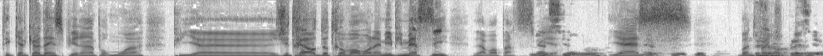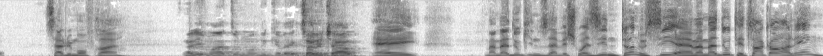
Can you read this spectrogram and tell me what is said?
t'es quelqu'un d'inspirant pour moi. Puis j'ai très hâte de te revoir, mon ami. Puis merci d'avoir participé. Merci à vous. Yes. Merci. Bonne fin de- plaisir. Salut, mon frère. Salut, moi, tout le monde du Québec. Salut, ciao. Hey, Mamadou qui nous avait choisi une toune aussi. Euh, Mamadou, t'es-tu encore en ligne?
